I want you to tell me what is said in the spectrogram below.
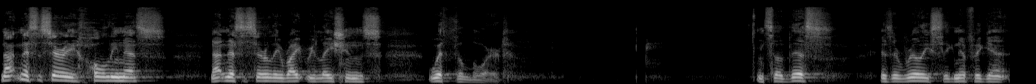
not necessarily holiness, not necessarily right relations with the Lord. And so this is a really significant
